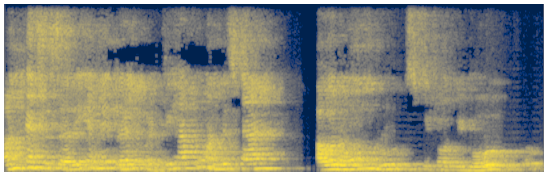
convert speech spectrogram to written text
unnecessary and irrelevant. We have to understand our own roots before we go.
